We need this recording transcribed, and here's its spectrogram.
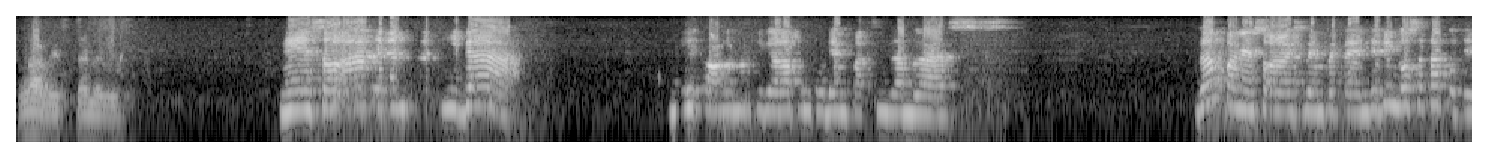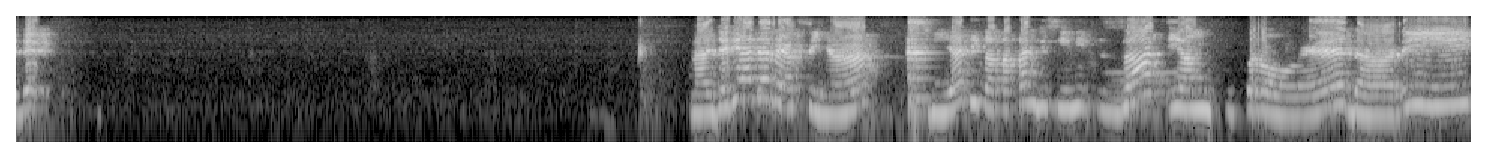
Enggak, Miss. Canda, Miss. Nih soal yang ketiga. Ini soal nomor 38 kode 419. Gampang ya soal SBMPTN, jadi nggak usah takut ya dek. Nah, jadi ada reaksinya. Dia dikatakan di sini zat yang diperoleh dari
